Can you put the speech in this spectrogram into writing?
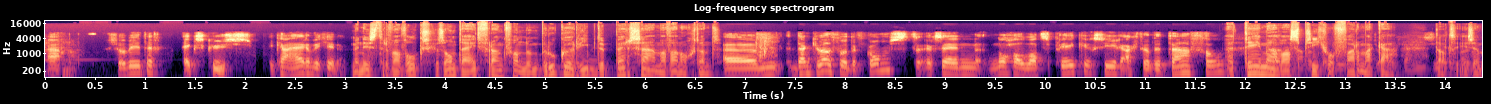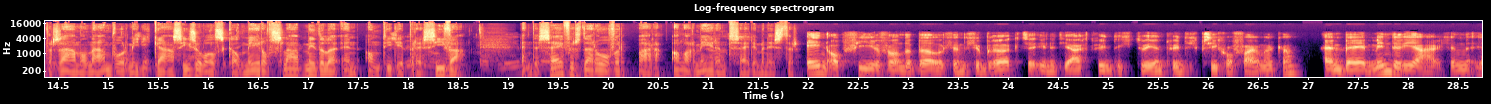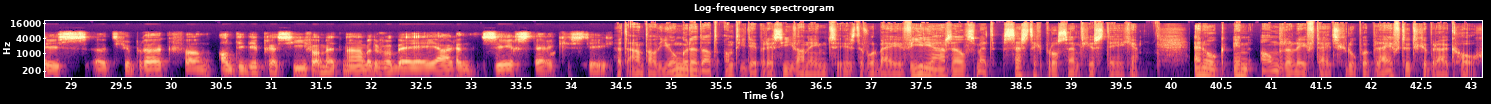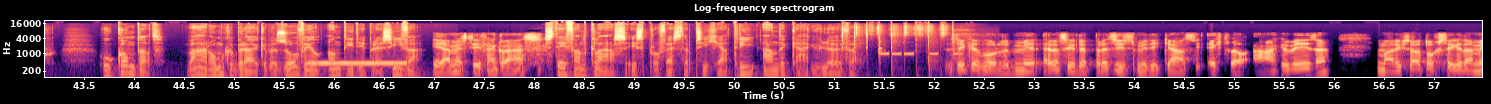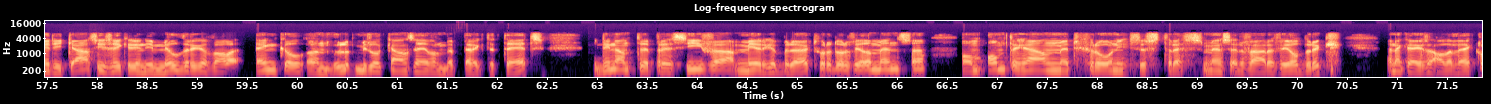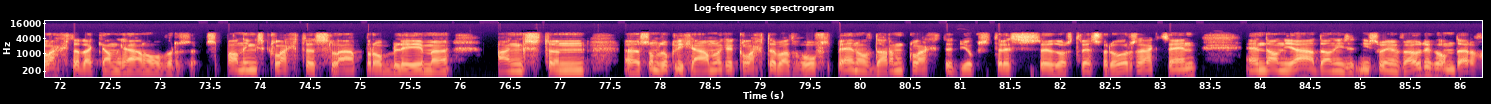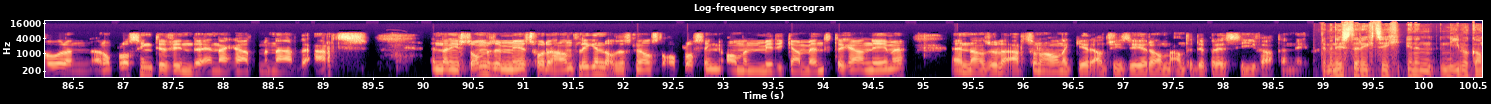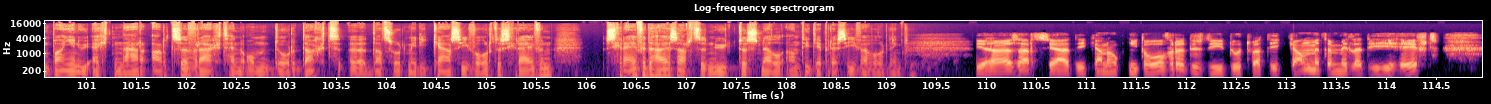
Ah, zo beter? Excuus. Ik ga herbeginnen. Minister van Volksgezondheid Frank van den Broeke riep de pers samen vanochtend. Um, dankjewel voor de komst. Er zijn nogal wat sprekers hier achter de tafel. Het thema was psychofarmaca. Dat is een verzamelnaam voor medicatie zoals kalmeer- of slaapmiddelen en antidepressiva. En de cijfers daarover waren alarmerend, zei de minister. Eén op vier van de Belgen gebruikte in het jaar 2022 psychofarmaca. En bij minderjarigen is het gebruik van antidepressiva, met name de voorbije jaren, zeer sterk gestegen. Het aantal jongeren dat antidepressiva neemt is de voorbije vier jaar zelfs met 60% gestegen. En ook in andere leeftijdsgroepen blijft het gebruik hoog. Hoe komt dat? Waarom gebruiken we zoveel antidepressiva? Ja, met Stefan Klaas. Stefan Klaas is professor psychiatrie aan de KU Leuven. Zeker voor de meer ernstige depressies is medicatie echt wel aangewezen. Maar ik zou toch zeggen dat medicatie, zeker in die mildere gevallen, enkel een hulpmiddel kan zijn voor een beperkte tijd. Ik denk dat depressiva meer gebruikt worden door veel mensen om om te gaan met chronische stress. Mensen ervaren veel druk en dan krijgen ze allerlei klachten. Dat kan gaan over spanningsklachten, slaapproblemen, angsten, uh, soms ook lichamelijke klachten, wat hoofdpijn of darmklachten, die ook stress, uh, door stress veroorzaakt zijn. En dan, ja, dan is het niet zo eenvoudig om daarvoor een, een oplossing te vinden. En dan gaat men naar de arts. En dan is soms de meest voor de hand liggende of de snelste oplossing om een medicament te gaan nemen. En dan zullen artsen nogal een keer adviseren om antidepressiva te nemen. De minister richt zich in een nieuwe campagne nu echt naar artsen, vraagt hen om doordacht uh, dat soort medicatie voor te schrijven. Schrijven de huisartsen nu te snel antidepressiva voor, denkt u? Die huisarts ja, die kan ook niet overen, dus die doet wat hij kan met de middelen die hij heeft.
